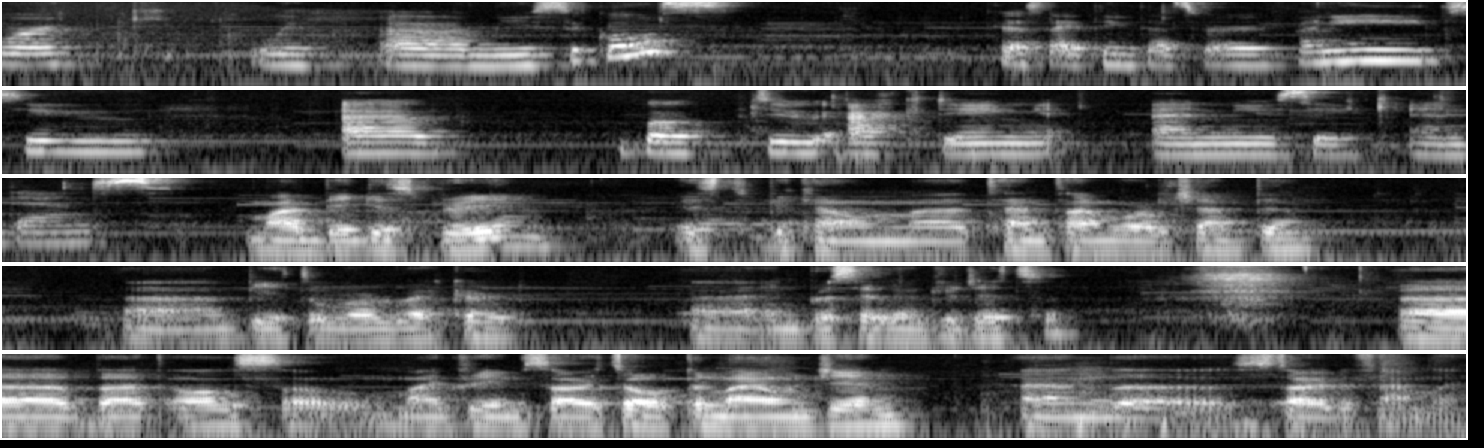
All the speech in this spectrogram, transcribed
work with uh, musicals because I think that's very funny to uh, both do acting and music and dance. My biggest dream is to become a 10 time world champion, uh, beat the world record uh, in Brazilian Jiu Jitsu. Uh, but also, my dreams are to open my own gym and uh, start a family.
